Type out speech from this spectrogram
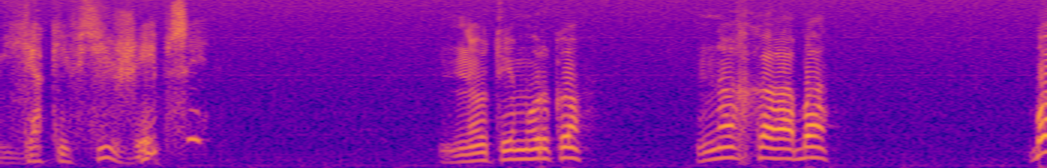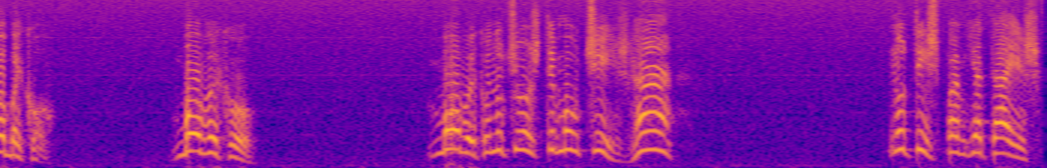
Як і всі жипси? Ну ти, Мурко, нахаба. Бобику! Бобику! Бобику, ну чого ж ти мовчиш, га? Ну ти ж пам'ятаєш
